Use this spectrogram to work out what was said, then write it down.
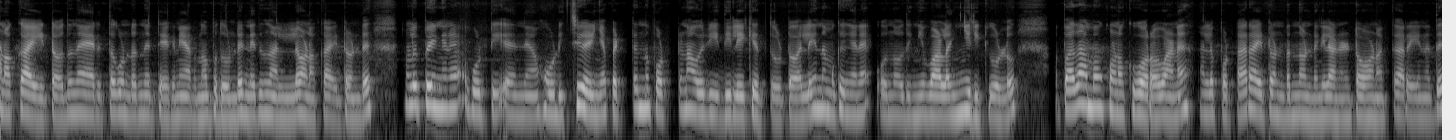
ഉണക്കായിട്ടോ? അത് നേരത്തെ കൊണ്ടുവന്ന് ഇട്ടേക്കണായിരുന്നു അപ്പോൾ അതുകൊണ്ട് തന്നെ ഇത് നല്ല ഉണക്കായിട്ടുണ്ട്. നമ്മളിപ്പോൾ ഇങ്ങനെ പൊട്ടി എന്നാ ഒടിച്ച് കഴിഞ്ഞാൽ പെട്ടെന്ന് പൊട്ടണ ഒരു രീതിയിലേക്ക് എത്തും കേട്ടോ. അല്ലെങ്കിൽ നമുക്കിങ്ങനെ ഒന്ന് ഒതുങ്ങി വളഞ്ഞിരിക്കുകയുള്ളൂ അപ്പോൾ അതാകുമ്പോൾ കുണക്ക് കുറവാണ്. നല്ല പൊട്ടാറായിട്ടുണ്ടെന്നുണ്ടെങ്കിലാണ് കേട്ടോ ഉണക്ക് അറിയുന്നത്.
